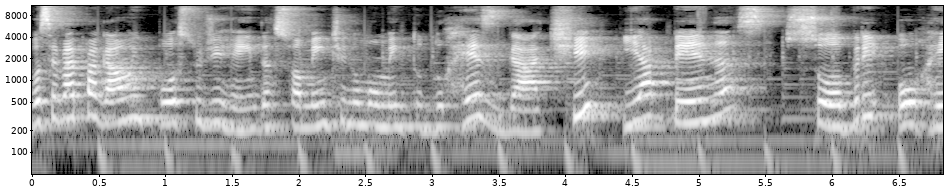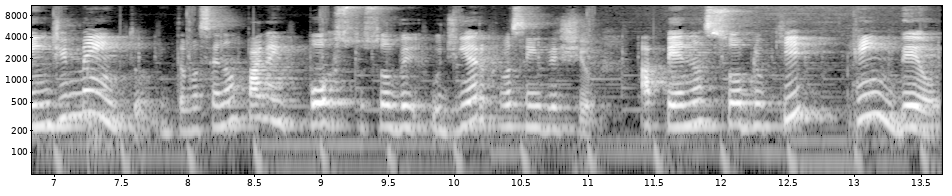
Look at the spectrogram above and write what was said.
Você vai pagar o imposto de renda somente no momento do resgate e apenas sobre o rendimento. Então você não paga imposto sobre o dinheiro que você investiu, apenas sobre o que rendeu.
